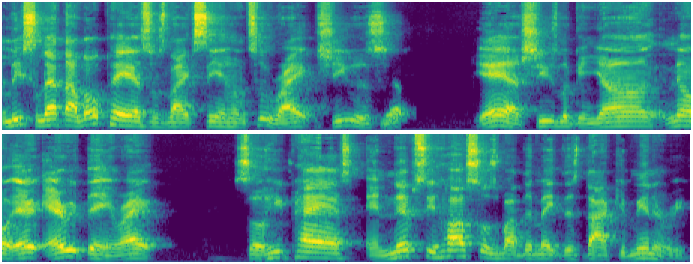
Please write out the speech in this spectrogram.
Lisa Left Eye Lopez was like seeing him too, right? She was Yep. yeah, she was looking young, you know, e- everything, right? So he passed, and Nipsey Hussle was about to make this documentary.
